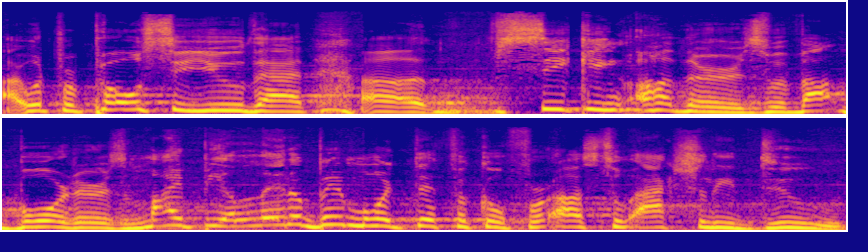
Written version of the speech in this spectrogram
I would propose to you that uh, seeking others without borders might be a little bit more difficult for us to actually do.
